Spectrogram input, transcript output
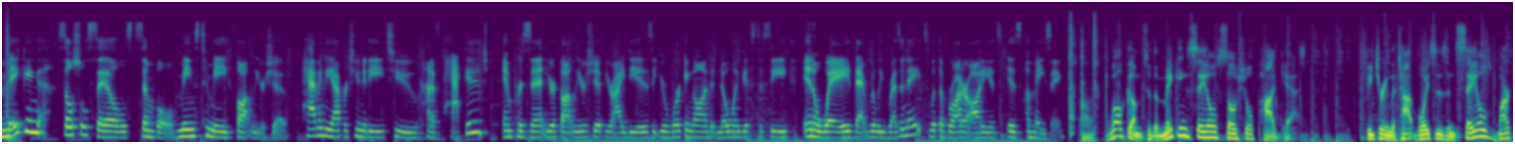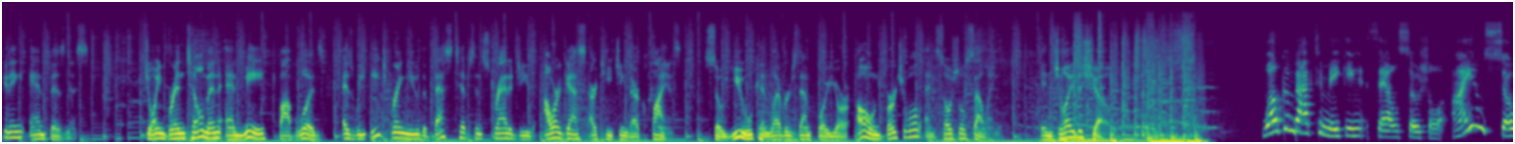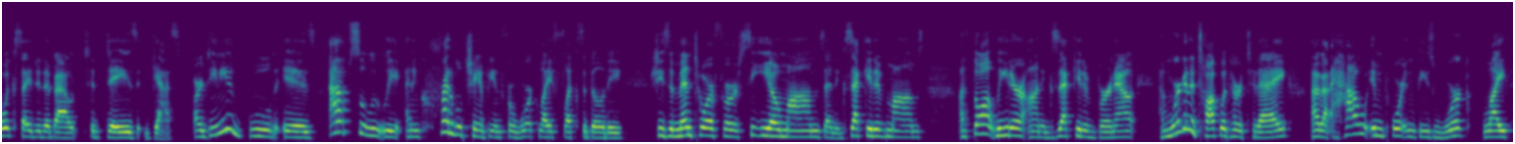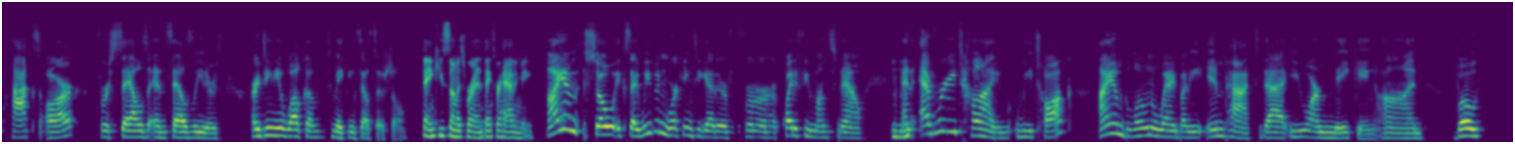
Making social sales simple means to me thought leadership. Having the opportunity to kind of package and present your thought leadership, your ideas that you're working on that no one gets to see in a way that really resonates with a broader audience is amazing. Welcome to the Making Sales Social podcast, featuring the top voices in sales, marketing, and business. Join Bryn Tillman and me, Bob Woods as we each bring you the best tips and strategies our guests are teaching their clients so you can leverage them for your own virtual and social selling. Enjoy the show. Welcome back to Making Sales Social. I am so excited about today's guest. Ardenia Gould is absolutely an incredible champion for work life flexibility She's a mentor for CEO moms and executive moms, a thought leader on executive burnout. And we're going to talk with her today about how important these work life hacks are for sales and sales leaders. Ardenia, welcome to Making Sales Social. Thank you so much, Bryn. Thanks for having me. I am so excited. We've been working together for quite a few months now. Mm-hmm. And every time we talk, I am blown away by the impact that you are making on both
